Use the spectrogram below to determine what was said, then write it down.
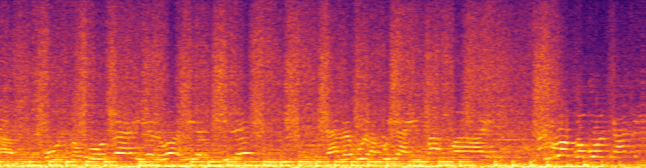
อ่าผู้สมบูรณ์ได้หรือว่าเรียนทีเล็กนะและผู้หลักผู้ใหญ่มากมายร่วมกระบวนการนี้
